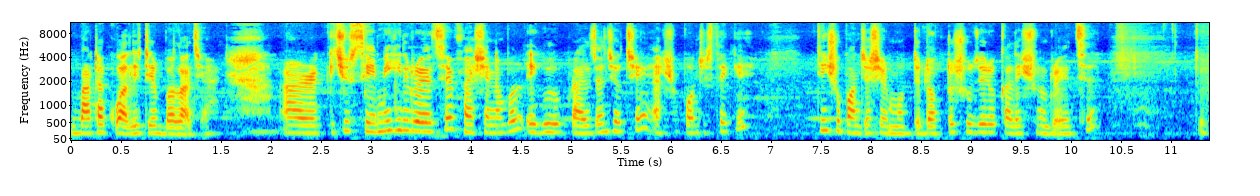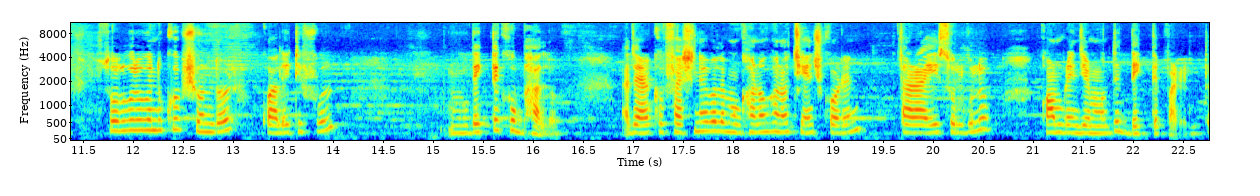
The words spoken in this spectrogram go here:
বাটা কোয়ালিটির বলা যায়। আর কিছু সেমি হিল রয়েছে ফ্যাশনেবল এগুলো প্রাইস রেঞ্জ হচ্ছে একশো পঞ্চাশ থেকে তিনশো পঞ্চাশের মধ্যে। ডক্টর সুজেরও কালেকশন রয়েছে। তো সোলগুলো কিন্তু খুব সুন্দর কোয়ালিটিফুল দেখতে খুব ভালো। যারা খুব ফ্যাশনেবল এবং ঘন ঘন চেঞ্জ করেন, তারা এই সোলগুলো কম রেঞ্জের মধ্যে দেখতে পারেন। তো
